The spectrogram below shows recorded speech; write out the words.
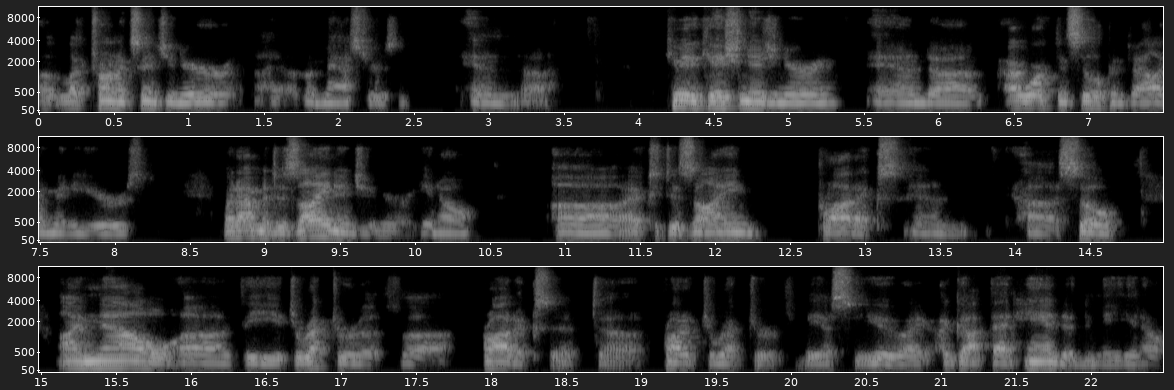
electronics engineer. I have a master's in uh, communication engineering, and uh, I worked in Silicon Valley many years. But I'm a design engineer. You know, uh, I actually design products, and so I'm now the director of products at product director for the SCU. I, I got that handed to me. You know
